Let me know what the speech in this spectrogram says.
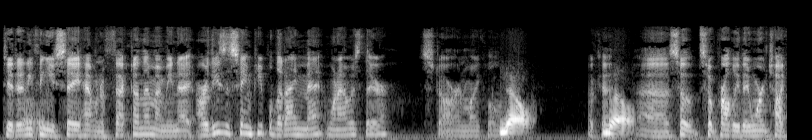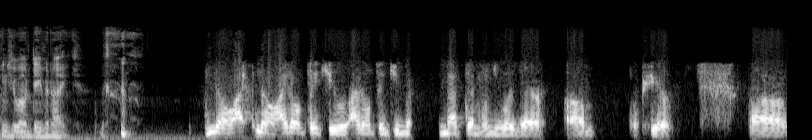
Did anything you say have an effect on them? I mean, are these the same people that I met when I was there, Star and Michael? No, Okay. No. Uh, so so probably they weren't talking to you about David Icke. no, I no, I don't think you. I don't think you met them when you were there um, up here. Uh,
